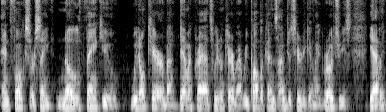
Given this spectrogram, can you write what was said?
and folks are saying no, thank you, We don't care about Democrats. We don't care about Republicans. I'm just here to get my groceries. Yeah, but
